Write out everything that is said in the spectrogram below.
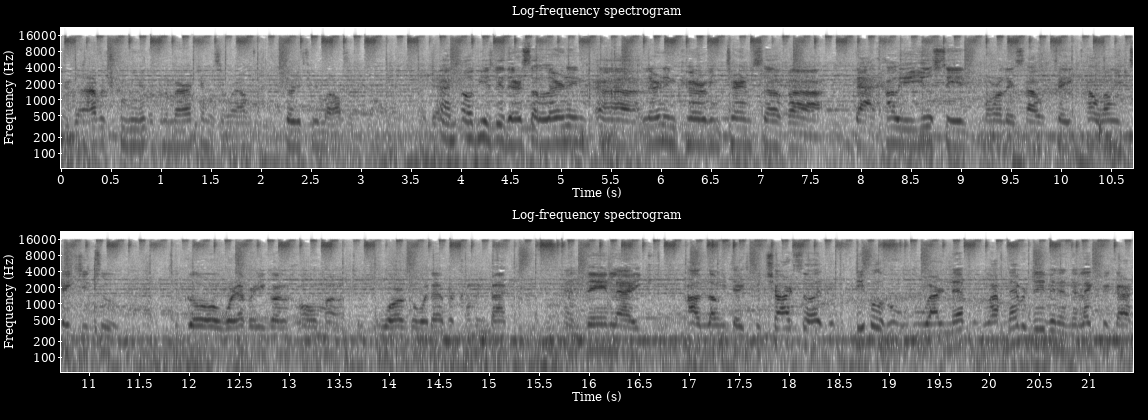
Yeah. The average commute of an American is around 33 miles a day. And obviously, there's a learning uh, learning curve in terms of uh, that how you use it more or less how take how long it takes you to to go wherever you're going home uh, to work or whatever coming back and then like how long it takes to charge so people who, who are never who have never driven an electric car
